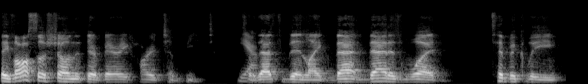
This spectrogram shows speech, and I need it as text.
they've also shown that they're very hard to beat. Yeah. So that's been like that. That is what typically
